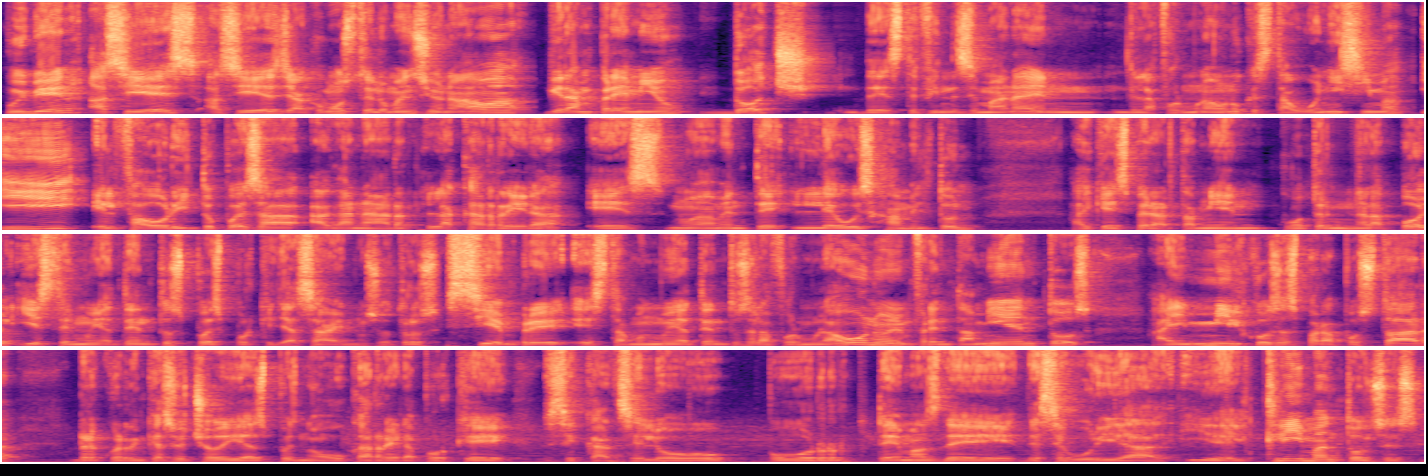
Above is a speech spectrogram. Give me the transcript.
Muy bien, así es, así es, ya como usted lo mencionaba, gran premio Dodge de este fin de semana en, de la Fórmula 1 que está buenísima y el favorito pues a, ganar la carrera es nuevamente Lewis Hamilton. Hay que esperar también cómo termina la pole y estén muy atentos pues porque ya saben, nosotros siempre estamos muy atentos a la Fórmula 1, enfrentamientos, hay mil cosas para apostar. Recuerden que hace ocho días pues no hubo carrera porque se canceló por temas de, de seguridad y del clima, entonces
